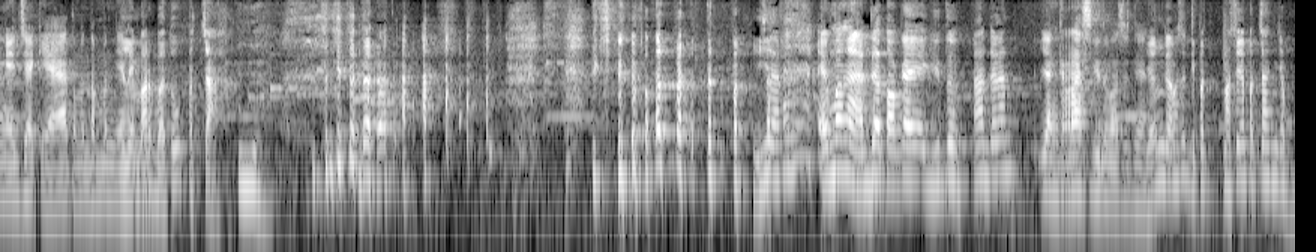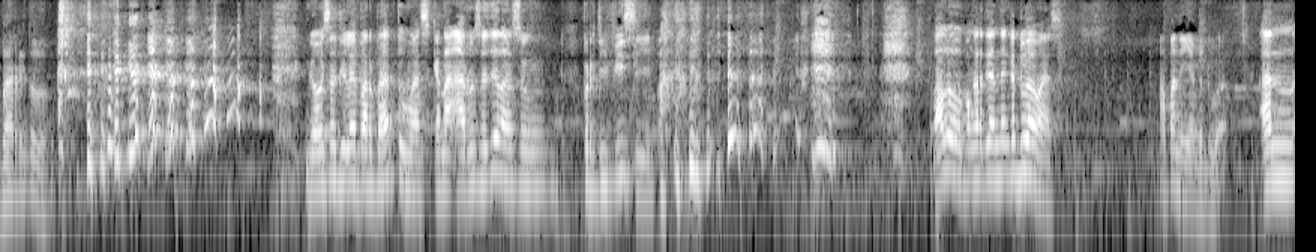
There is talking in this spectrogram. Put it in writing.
ngejek ya teman-teman yang Dilempar batu pecah. Iya kan? Emang ada tokai gitu Ada kan? yang keras gitu maksudnya. Ya enggak maksud maksudnya pecah nyebar itu loh. nggak usah dilempar batu mas kena arus aja langsung berdivisi lalu pengertian yang kedua mas Apa nih yang kedua? Un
